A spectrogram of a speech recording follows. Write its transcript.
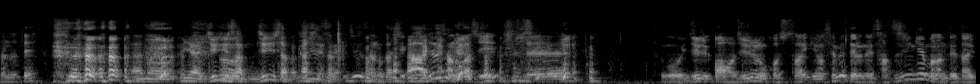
なんだって？あのいやジュジュさん、ジュジュさんの歌詞ですね。ジュジュさんの歌詞。あジュジュさんの歌詞？へえすごい。ジュジュあジュジュの歌詞最近は攻めてるね。殺人現場なんて入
